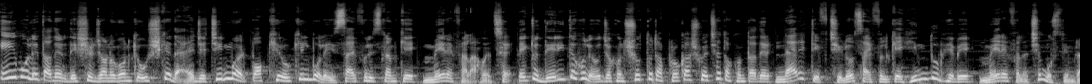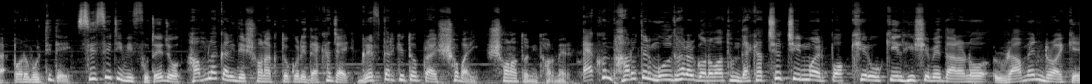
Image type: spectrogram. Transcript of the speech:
এই বলে তাদের দেশের জনগণকে উস্কে দেয় যে চিন্ময়ের পক্ষের উকিল বলেই সাইফুল ইসলামকে মেরে ফেলা হয়েছে। একটু দেরিতে হলেও যখন সত্যটা প্রকাশ হয়েছে তখন তাদের ন্যারেটিভ ছিল সাইফুলকে হিন্দু ভেবে মেরে ফেলেছে মুসলিমরা। পরবর্তীতে সিসিটিভি ফুটেজ ও হামলাকারীদের শনাক্ত করে দেখা যায়, গ্রেফতারকৃত প্রায় সবাই সনাতনী ধর্মের। এখন ভারতের মূলধারার গণমাধ্যম দেখাচ্ছে, চিন্ময়ের পক্ষের উকিল হিসেবে দাঁড়ানো রামেন রয়কে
